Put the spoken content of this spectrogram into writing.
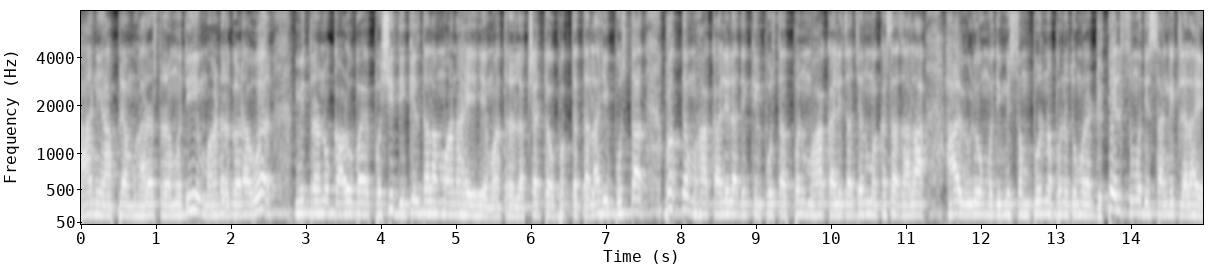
आणि आपल्या महाराष्ट्रामध्ये मांढरगडावर मित्रांनो काळूबाई पशी देखील त्याला मान आहे. हे मात्र लक्षात ठेवा फक्त त्यालाही पुजतात भक्त महाकालीला देखील पोचतात. पण महाकालीचा जन्म कसा झाला? हा व्हिडिओमध्ये मी संपूर्णपणे तुम्हाला डिटेल्समध्ये सांगितलेला आहे.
